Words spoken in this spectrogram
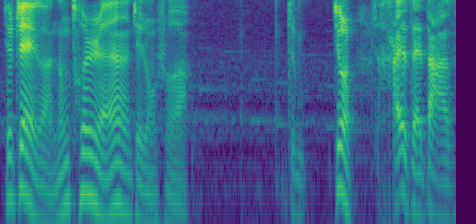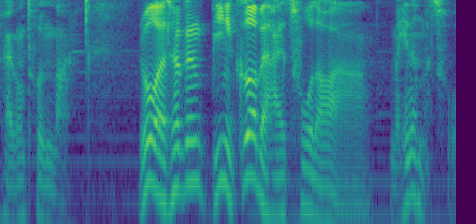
就这个能吞人这种蛇，就就是还得再大才能吞吧？如果它跟比你胳膊还粗的话啊，没那么粗。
